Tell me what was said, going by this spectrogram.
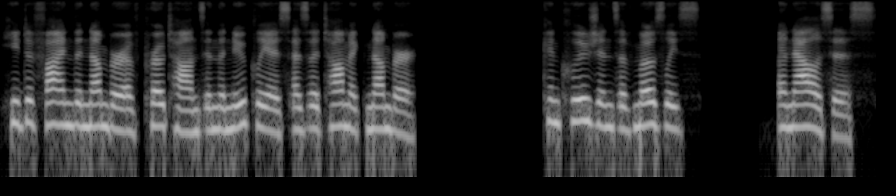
He defined the number of protons in the nucleus as atomic number. Conclusions of Moseley's analysis.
